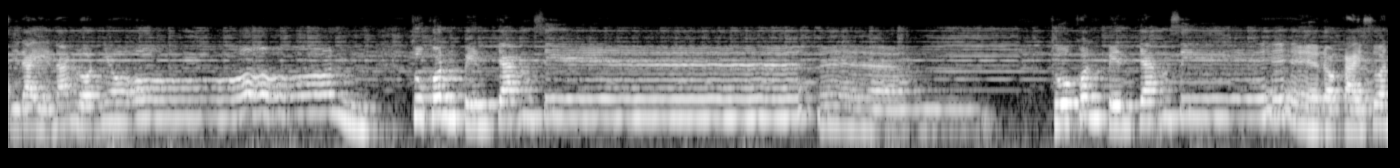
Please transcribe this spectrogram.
สิได้นั่งรถโยนทุกคนเป็นจังสี ทุกคนเป็นจังสีดอกไก่ส่วน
